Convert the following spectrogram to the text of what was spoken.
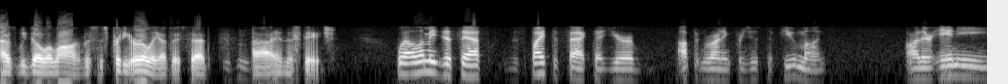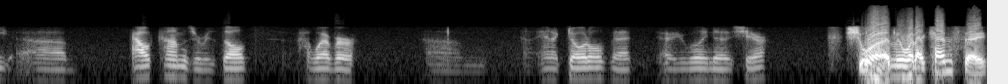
as we go along. This is pretty early, as I said, mm-hmm. uh, in the stage. Well, let me just ask, despite the fact that you're up and running for just a few months, are there any uh, outcomes or results, however um, anecdotal, that are you willing to share? Sure. I mean, what I can say,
